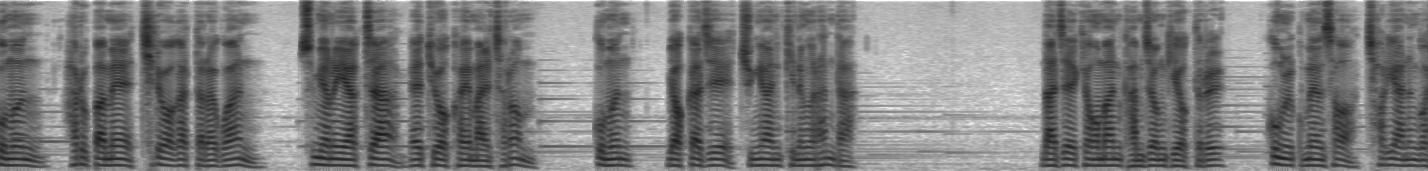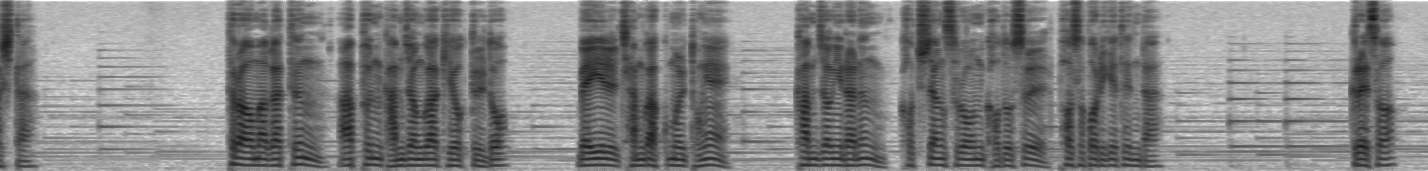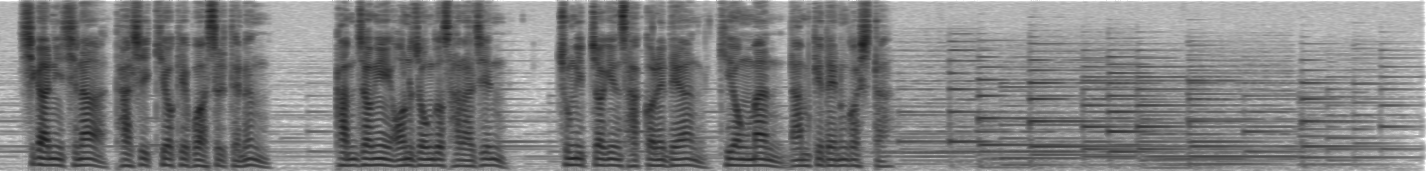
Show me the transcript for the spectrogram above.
꿈은 하룻밤의 치료와 같다라고 한 수면의학자 매튜 워커의 말처럼 꿈은 몇 가지 중요한 기능을 한다. 낮에 경험한 감정 기억들을 꿈을 꾸면서 처리하는 것이다. 트라우마 같은 아픈 감정과 기억들도 매일 잠과 꿈을 통해 감정이라는 거추장스러운 겉옷을 벗어버리게 된다. 그래서 시간이 지나 다시 기억해 보았을 때는 감정이 어느 정도 사라진 중립적인 사건에 대한 기억만 남게 되는 것이다.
